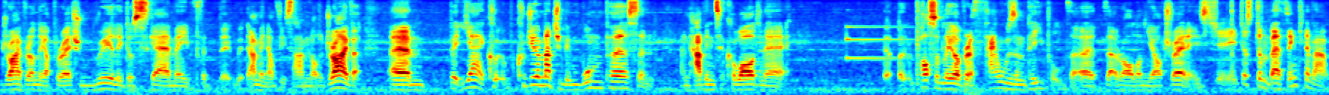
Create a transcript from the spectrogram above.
driver only operation really does scare me. For I mean, obviously I'm not a driver, um, but yeah, could could you imagine being one person and having to coordinate uh, possibly over a thousand people that are that are all on your train? It's, it just doesn't bear thinking about.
